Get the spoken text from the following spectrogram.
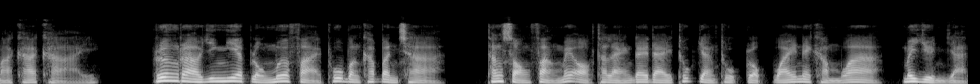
มาค้าขาย เรื่องราวยิ่งเงียบลงเมื่อฝ่ายผู้บังคับบัญชา ทั้งสองฝั่งไม่ออกแถลงใด ๆ ทุกอย่างถูกกลบไว้ในคำว่า ไม่ยืนยัน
